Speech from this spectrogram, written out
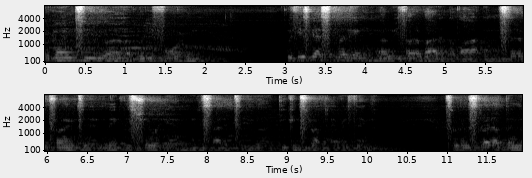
We're going to uh, reform. With these guys splitting, uh, we thought about it a lot, and instead of trying to make this show again, we decided to uh, deconstruct everything. So we're going to start up in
